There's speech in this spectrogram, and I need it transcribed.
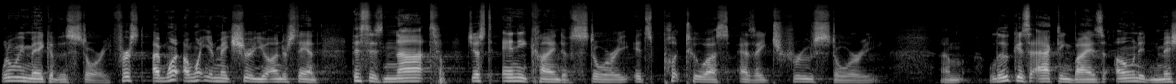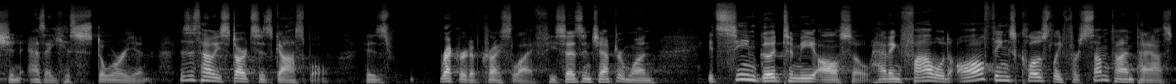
what do we make of this story? First, I want, I want you to make sure you understand this is not just any kind of story, it's put to us as a true story. Um, Luke is acting by his own admission as a historian. This is how he starts his gospel, his record of Christ's life. He says in chapter 1 It seemed good to me also, having followed all things closely for some time past,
